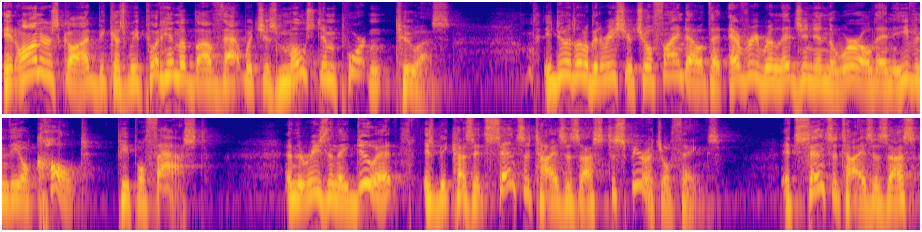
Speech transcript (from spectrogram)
It honors God because we put Him above that which is most important to us. You do a little bit of research, you'll find out that every religion in the world and even the occult, people fast. And the reason they do it is because it sensitizes us to spiritual things. It sensitizes us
